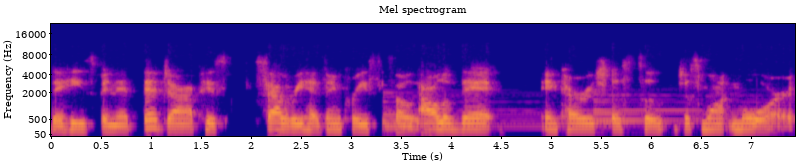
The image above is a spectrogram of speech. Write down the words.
that he's been at that job, his salary has increased. So all of that encouraged us to just want more.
